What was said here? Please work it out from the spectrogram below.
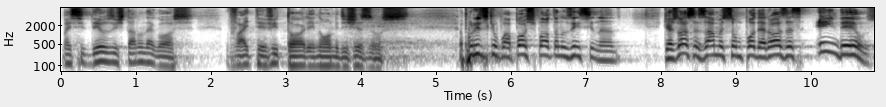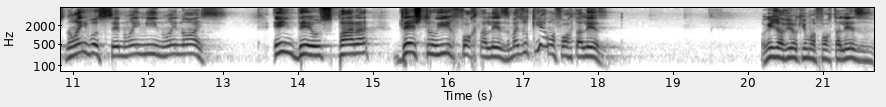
Mas se Deus está no negócio, vai ter vitória em nome de Jesus. É por isso que o apóstolo Paulo está nos ensinando que as nossas armas são poderosas em Deus, não é em você, não é em mim, não é em nós. Em Deus para destruir fortalezas. Mas o que é uma fortaleza? Alguém já viu aqui uma fortaleza?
